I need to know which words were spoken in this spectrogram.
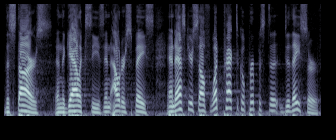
the stars and the galaxies in outer space and ask yourself, what practical purpose do, do they serve?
